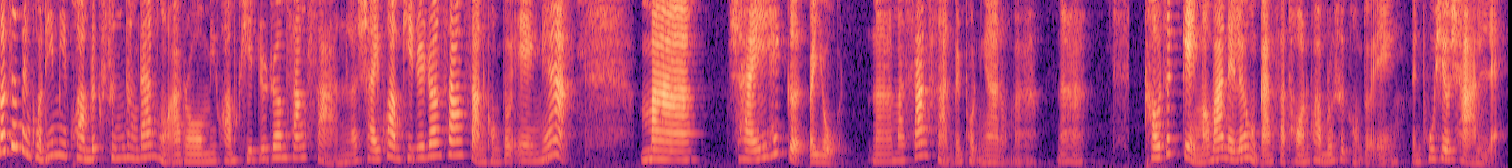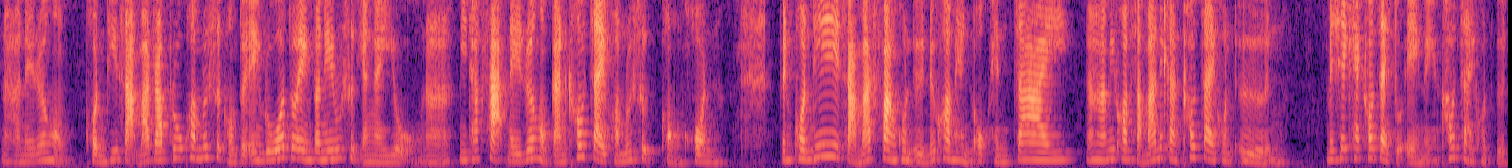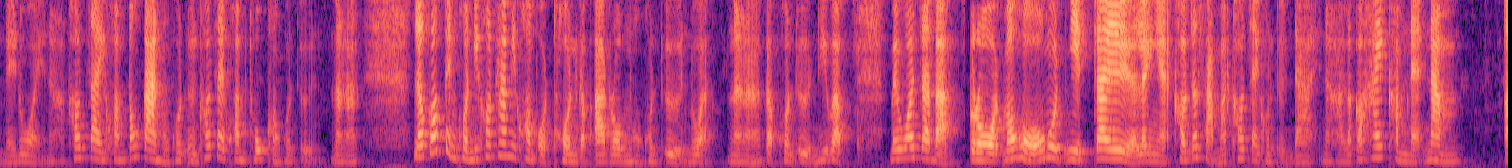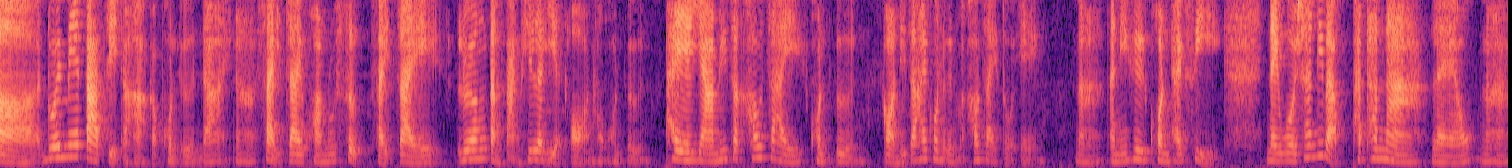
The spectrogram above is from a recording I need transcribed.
ก็จะเป็นคนที่มีความลึกซึ้งทางด้านของอารมณ์ มีความคิดเริ่มสร้างสารรค์ และใช้ความคิดเริ่มสร้างสารรค์ของตัวเองเนี่ยมาใช้ให้เกิดประโยชน์นะมาสร้างสารรค์เป็นผลงานออกมานะคะ เขาจะเก่งมากๆในเรื่องของการสะท้อนความรู้สึกของตัวเอง เป็นผู้เชี่ยวชาญแหละนะคะในเรื่องของคนที่สามารถรับรู้ความรู้สึกของตัวเองรู้ว่าตัวเองตอนนี้รู้สึกยังไงอยู่นะมีทักษะในเรื่องของการเข้าใจความรู้สึกของคน เป็นคนที่สามารถฟังคนอื่นด้วยความเห็นอกเห็นใจนะคะมีความสามารถในการเข้าใจคนอื่น ไม่ใช่แค่เข้าใจตัวเองแต่ยังเข้าใจคนอื่นได้ด้วยนะคะ เข้าใจความต้องการของคนอื่น เข้าใจความทุกข์ของคนอื่นนะคะแล้วก็เป็นคนที่ค่อนข้างมีความอดทนกับอารมณ์ของคนอื่นด้วยนะคะกับคนอื่นที่แบบไม่ว่าจะแบบโกรธโมโหหงุดหงิดใจหรืออะไรเงี้ยเขาจะสามารถเข้าใจคนอื่นได้นะคะ แล้วก็ให้คำแนะนำด้วยเมตตาจิตอะค่ะกับคนอื่นได้นะคะใส่ใจความรู้สึกใส่ใจเรื่องต่างๆ ที่ละเอียดอ่อนของคนอื่น พยายามที่จะเข้าใจคนอื่น ก่อนที่จะให้คนอื่นมาเข้าใจตัวเอง นะอันนี้คือคน Type 4 ในเวอร์ชันที่แบบพัฒนาแล้วนะคะ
